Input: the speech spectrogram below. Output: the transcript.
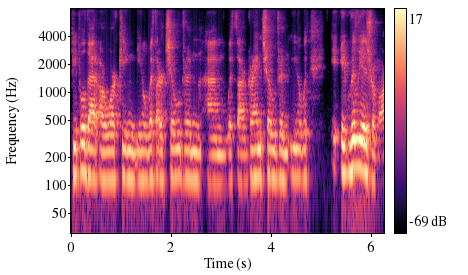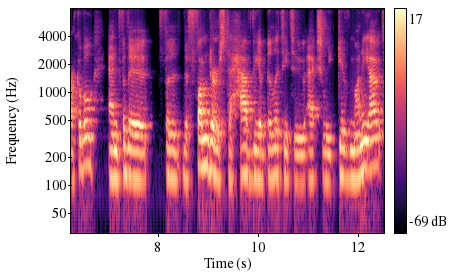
people that are working, you know, with our children, um, with our grandchildren, you know, with it, it really is remarkable. And for the for the funders to have the ability to actually give money out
